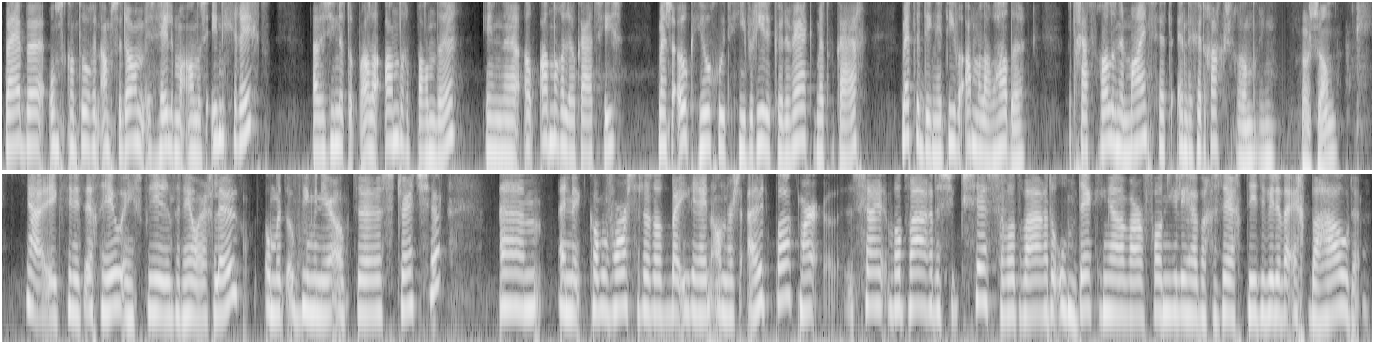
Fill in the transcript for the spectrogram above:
Wij hebben ons kantoor in Amsterdam is helemaal anders ingericht. Maar we zien dat op alle andere panden, in, uh, op andere locaties, mensen ook heel goed hybride kunnen werken met elkaar. Met de dingen die we allemaal al hadden. Het gaat vooral in de mindset en de gedragsverandering. Rosanne? Ja, ik vind het echt heel inspirerend en heel erg leuk. Om het op die manier ook te stretchen. Um, en ik kan me voorstellen dat het bij iedereen anders uitpakt. Maar zijn, wat waren de successen? Wat waren de ontdekkingen waarvan jullie hebben gezegd: dit willen we echt behouden?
